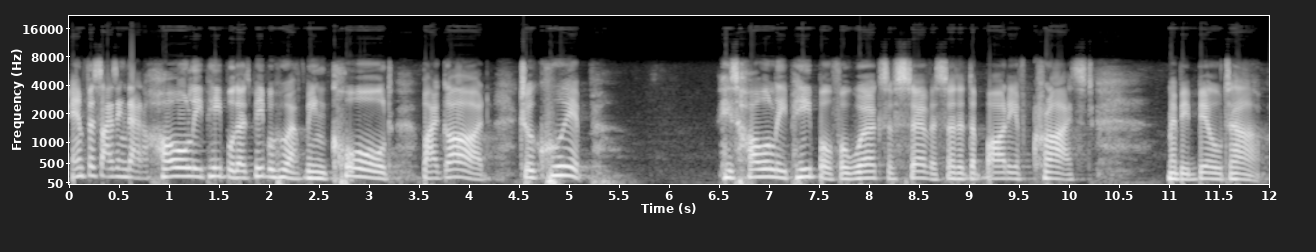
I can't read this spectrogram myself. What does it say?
emphasizing that holy people, those people who have been called by God to equip his holy people for works of service so that the body of Christ may be built up.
